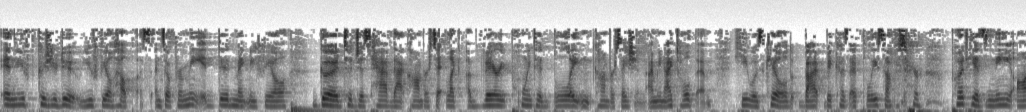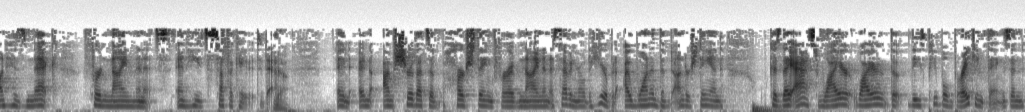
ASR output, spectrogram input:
and you, cause you do, you feel helpless. And so for me, it did make me feel good to just have that conversation, like a very pointed, blatant conversation. I mean, I told them he was killed by, because a police officer put his knee on his neck for nine minutes and he suffocated to death. Yeah. And, and I'm sure that's a harsh thing for a nine and a seven year old to hear, but I wanted them to understand because they asked, why are, why are the, these people breaking things? And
